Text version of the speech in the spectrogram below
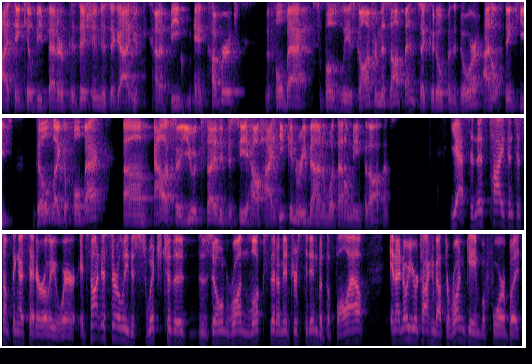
I think he'll be better positioned as a guy who can kind of beat man coverage. The fullback supposedly is gone from this offense. That could open the door. I don't think he's built like a fullback. Um, Alex, are you excited to see how high he can rebound and what that'll mean for the offense? Yes, and this ties into something I said earlier, where it's not necessarily the switch to the the zone run looks that I'm interested in, but the fallout. And I know you were talking about the run game before, but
